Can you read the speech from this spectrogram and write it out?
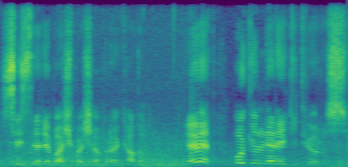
sizleri baş başa bırakalım. Evet, o günlere gidiyoruz.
